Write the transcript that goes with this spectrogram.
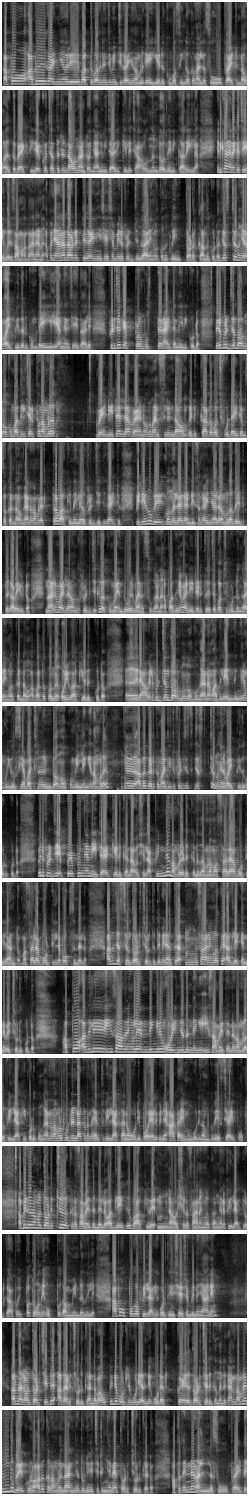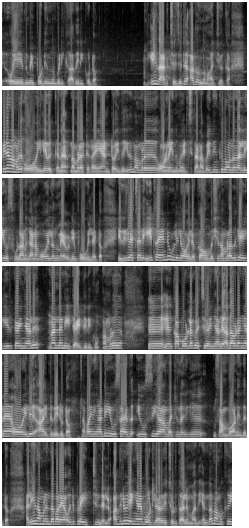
അപ്പോൾ അത് കഴിഞ്ഞ് ഒരു പത്ത് പതിനഞ്ച് മിനിറ്റ് കഴിഞ്ഞ് നമ്മൾ കഴുകിയെടുക്കുമ്പോൾ സിങ്കൊക്കെ നല്ല സൂപ്പറായിട്ടുണ്ടാവും അതിലത്തെ ബാക്ടീരിയ ഒക്കെ ചത്തിട്ടുണ്ടാവും എന്നാണ് കേട്ടോ ഞാൻ വിചാരിക്കൽ ചാവുന്നുണ്ടോ എന്ന് എനിക്കറിയില്ല. എനിക്ക് അങ്ങനെയൊക്കെ ചെയ്യുമ്പോൾ ഒരു സമാധാനമാണ് അപ്പോൾ ഞാനത് അവിടെ ഇട്ട് കഴിഞ്ഞ ശേഷം പിന്നെ ഫ്രിഡ്ജും കാര്യങ്ങളൊക്കെ ഒന്ന് ക്ലീൻ തുടക്കാൻ നിൽക്കട്ടോ കേട്ടോ ജസ്റ്റ് ഒന്ന് ഇങ്ങനെ വൈപ്പ് ചെയ്തെടുക്കും. ഡെയിലി അങ്ങനെ ചെയ്താൽ ഫ്രിഡ്ജൊക്കെ എപ്പോഴും പുത്തനായിട്ട് തന്നെ ഇരിക്കും കേട്ടോ പിന്നെ ഫ്രിഡ്ജും തുറന്ന് നോക്കുമ്പോൾ അതിൽ ചിലപ്പോൾ നമ്മൾ വേണ്ടിയിട്ടല്ല വേണമെന്ന് മനസ്സിലുണ്ടാവും എടുക്കാത്ത കുറച്ച് ഫുഡ് ഐറ്റംസ് ഒക്കെ ഉണ്ടാവും. കാരണം നമ്മൾ എത്ര ബാക്കിയുണ്ടെങ്കിലും അത് ഫ്രിഡ്ജിലേക്ക് കയറ്റും. പിറ്റേന്ന് ഉപയോഗിക്കൊന്നുമില്ല രണ്ട് ദിവസം കഴിഞ്ഞാൽ നമ്മളത് എടുത്ത് കളയും എന്നാലും വേണ്ടില്ല നമുക്ക് ഫ്രിഡ്ജിക്ക് വെക്കുമ്പോൾ എന്തോ ഒരു മനസ്സുഖമാണ് അപ്പോൾ അതിന് വേണ്ടിയിട്ട് എടുത്ത് വെച്ച കുറച്ച് ഫുഡും കാര്യങ്ങളൊക്കെ ഉണ്ടാവും. അപ്പോൾ അതൊക്കെ ഒന്ന് ഒഴിവാക്കി എടുക്കും കേട്ടോ രാവിലെ ഫ്രിഡ്ജൊന്ന് തുറന്ന് നോക്കും. കാരണം അതിൽ എന്തെങ്കിലും യൂസ് ചെയ്യാൻ പറ്റുന്നുണ്ടോ നോക്കും. ഇല്ലെങ്കിൽ നമ്മൾ അതൊക്കെ എടുത്ത് മാറ്റിയിട്ട് ഫ്രിഡ്ജ് ജസ്റ്റ് ഒന്ന് ഇങ്ങനെ വൈപ്പ് ചെയ്ത് കൊടുക്കും കേട്ടോ പിന്നെ ഫ്രിഡ്ജ് എപ്പോഴെപ്പോഴും ഇങ്ങനെ നീറ്റാക്കി എടുക്കേണ്ട ആവശ്യമില്ല. പിന്നെ നമ്മൾ എടുക്കുന്നത് നമ്മളെ മസാല ബോട്ടിലാണ് കേട്ടോ മസാല ബോട്ടിലിന്റെ ബോക്സ് ഉണ്ടല്ലോ. അത് ജസ്റ്റ് ഒന്ന് തുടച്ചു കൊടുത്തിട്ട് പിന്നെ അകത്ത് സാധനങ്ങളൊക്കെ അതിലേക്ക് തന്നെ വെച്ച് കൊടുക്കും കേട്ടോ അപ്പോൾ അതിൽ ഈ സാധനങ്ങൾ എന്തെങ്കിലും ഒഴിഞ്ഞതുണ്ടെങ്കിൽ ഈ സമയത്ത് തന്നെ നമ്മളത് ഫില്ലാക്കി കൊടുക്കും. കാരണം നമ്മൾ ഫുഡ് ഉണ്ടാക്കുന്ന നേരത്ത് ഫില്ലാക്കാൻ പോയാൽ പിന്നെ ആ ടൈമും കൂടി നമുക്ക് വേസ്റ്റ് ആയി പോകും. അപ്പോൾ ഇത് നമ്മൾ തുടച്ച് വെക്കുന്ന സമയത്തുണ്ടല്ലോ അതിലേക്ക് ബാക്കി ആവശ്യമുള്ള സാധനങ്ങളൊക്കെ അങ്ങനെ ഫില്ലാക്കി കൊടുക്കുക. അപ്പോൾ ഇപ്പോൾ തോന്നി ഉപ്പ് കമ്മി ഉണ്ടെന്നില്ലേ അപ്പോൾ ഉപ്പൊക്കെ ഫില്ലാക്കി കൊടുത്തതിന് ശേഷം പിന്നെ ഞാൻ അത് നല്ലോണം തുടച്ചിട്ട് അത് അടച്ചു കൊടുക്കേണ്ട. അപ്പോൾ ഉപ്പിന്റെ ബോട്ടിലും കൂടി അതിന്റെ കൂടെ തുടച്ചെടുക്കുന്നുണ്ട്. കാരണം നമ്മൾ എന്ത് ഉപയോഗിക്കണോ അതൊക്കെ നമ്മൾ നനഞ്ഞ തുണി വെച്ചിട്ട് ഇങ്ങനെ തുടച്ചു കൊടുക്കുക കേട്ടോ അപ്പോൾ തന്നെ നല്ല സൂപ്പറായിട്ട് ഏതും ഈ പൊടിയൊന്നും പിടിക്കാതെ ഇരിക്കട്ടോ കേട്ടോ ഇനി ഇത് അടച്ചു വെച്ചിട്ട് അതൊന്ന് മാറ്റി വെക്കാം. പിന്നെ നമ്മൾ ഓയിൽ വെക്കണ നമ്മുടെ ട്രൈ ആണ് കേട്ടോ ഇത്. ഇത് നമ്മൾ ഓൺലൈനിൽ നിന്ന് മേടിച്ചതാണ്. അപ്പോൾ ഇത് എനിക്ക് തോന്നുന്നത് നല്ല യൂസ്ഫുൾ ആണ്. കാരണം ഓയിലൊന്നും എവിടെയും പോവില്ല കേട്ടോ ഇതിൽ വെച്ചാൽ ഈ ട്രെയിന്റെ ഉള്ളിൽ ഓയിലൊക്കെ ആവും. പക്ഷേ നമ്മളത് കഴുകി കഴിഞ്ഞാൽ നല്ല നീറ്റായിട്ടിരിക്കും നമ്മൾ കബോർഡിലൊക്കെ വെച്ച് കഴിഞ്ഞാൽ അത് അവിടെ ഇങ്ങനെ ഓയിൽ ആയിട്ട് വരും കേട്ടോ അപ്പോൾ അതിനാട്ട് യൂസ് ആയത് യൂസ് ചെയ്യാൻ പറ്റുന്ന സംഭവമാണ് ഇത് കേട്ടോ അല്ലെങ്കിൽ നമ്മൾ എന്താ പറയുക ഒരു പ്ലേറ്റ് ഉണ്ടല്ലോ അതിൽ എങ്ങനെ ബോട്ടിലാൾ വെച്ച് കൊടുത്താലും മതി. എന്താ നമുക്ക്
